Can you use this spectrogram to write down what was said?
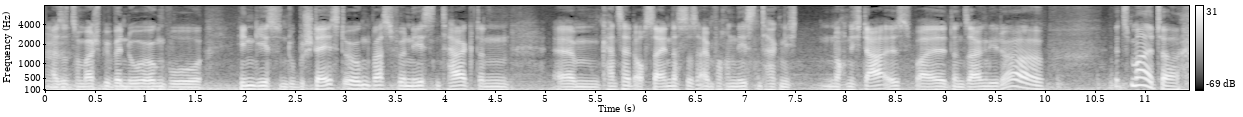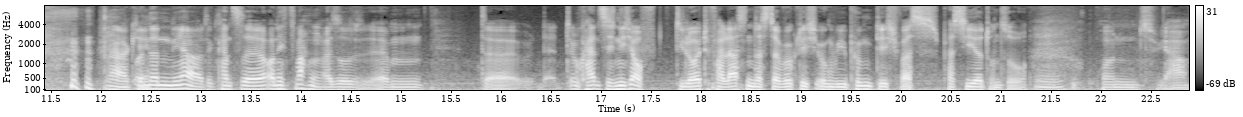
Also zum Beispiel, wenn du irgendwo hingehst und du bestellst irgendwas für den nächsten Tag, dann ähm, kann es halt auch sein, dass das einfach am nächsten Tag nicht, noch nicht da ist, weil dann sagen die, da, it's Malta. Ah, okay. Und dann, ja, dann kannst du auch nichts machen. Also ähm, da, du kannst dich nicht auf die Leute verlassen, dass da wirklich irgendwie pünktlich was passiert und so. Mhm. Und ja,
